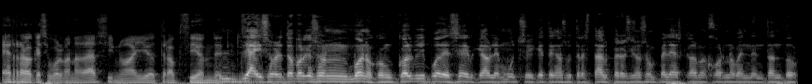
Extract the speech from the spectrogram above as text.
es raro que se vuelvan a dar si no hay otra opción de título. Ya, y sobre todo porque son, bueno, con Colby puede ser que hable mucho y que tenga su trastal, pero si no son peleas que a lo mejor no venden tanto,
